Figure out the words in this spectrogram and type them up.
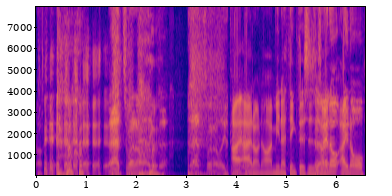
Okay. that's what I like. To, that's what I like. I, I don't know. I mean, I think this is. uh, I know, I know,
